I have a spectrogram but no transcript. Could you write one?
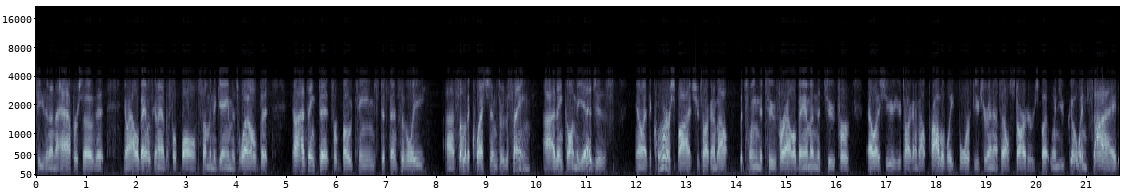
season and a half or so, that you know Alabama's going to have the football some in the game as well. But you know, I think that for both teams defensively, uh, some of the questions are the same. I think on the edges you know, at the corner spots, you're talking about between the two for Alabama and the two for LSU, you're talking about probably four future NFL starters. But when you go inside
